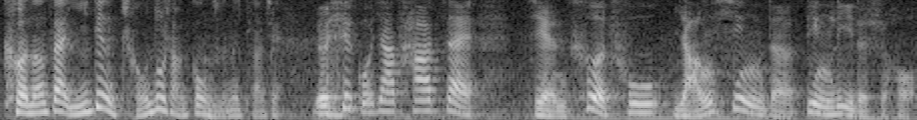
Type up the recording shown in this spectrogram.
可能在一定程度上共存的条件，有些国家它在检测出阳性的病例的时候，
